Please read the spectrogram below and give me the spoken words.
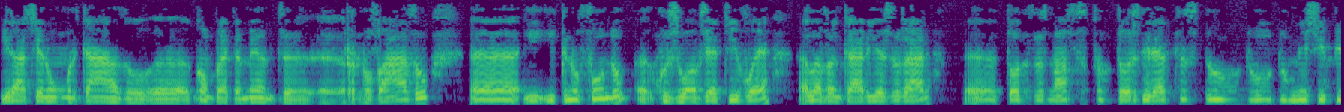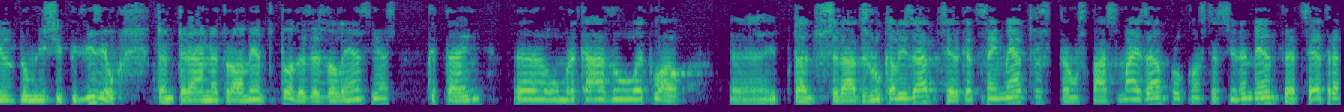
irá ser um mercado uh, completamente uh, renovado uh, e, e, que no fundo, cujo objetivo é alavancar e ajudar todos os nossos produtores diretos do, do, do, município, do município de Viseu. Portanto, terá naturalmente todas as valências que tem uh, o mercado atual. Uh, e, portanto, será deslocalizado cerca de 100 metros para um espaço mais amplo, com estacionamento, etc.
